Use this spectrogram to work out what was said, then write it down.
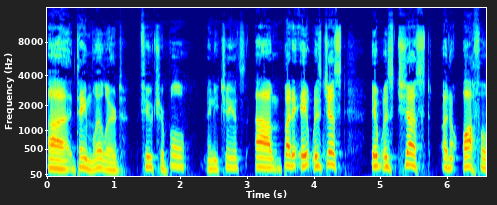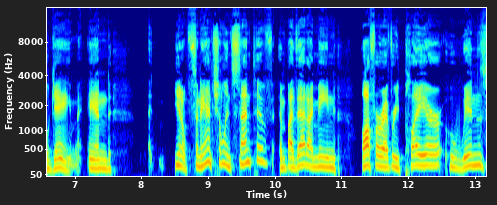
Uh, Dame Lillard, future Bull, any chance? Um, but it was just it was just an awful game, and – you know, financial incentive, and by that I mean offer every player who wins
